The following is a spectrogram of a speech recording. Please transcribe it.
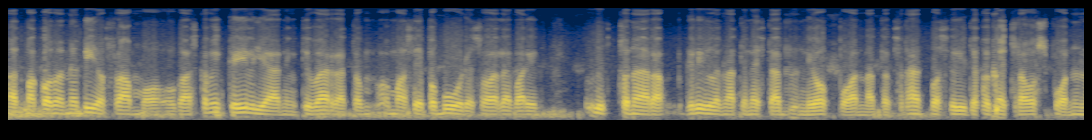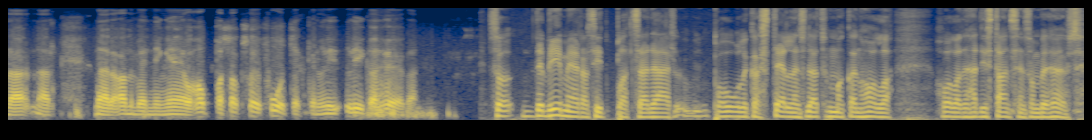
att man kommer med bil fram och, och ganska mycket illgärning tyvärr att om, om man ser på bordet så har det varit lyft så nära grillen att det nästan brunnit upp och annat. Att sånt här måste vi lite förbättra oss på när, när, när användningen är och hoppas också i fortsättningen li, lika höga. Så det blir mera sittplatser där på olika ställen så att man kan hålla, hålla den här distansen som behövs.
